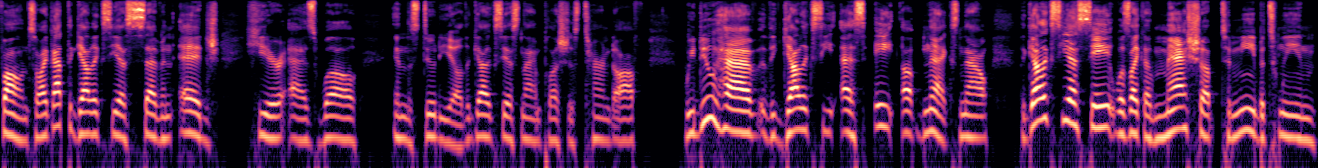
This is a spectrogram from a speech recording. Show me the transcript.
phone. So I got the Galaxy S7 Edge here as well in the studio. The Galaxy S9 Plus just turned off we do have the Galaxy S8 up next. Now, the Galaxy S8 was like a mashup to me between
